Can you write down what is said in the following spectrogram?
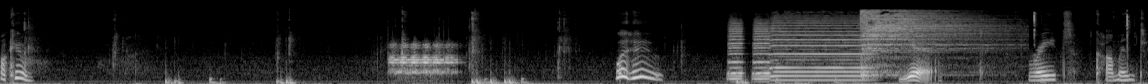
Cool. Woohoo! Yeah. Rate, comment,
